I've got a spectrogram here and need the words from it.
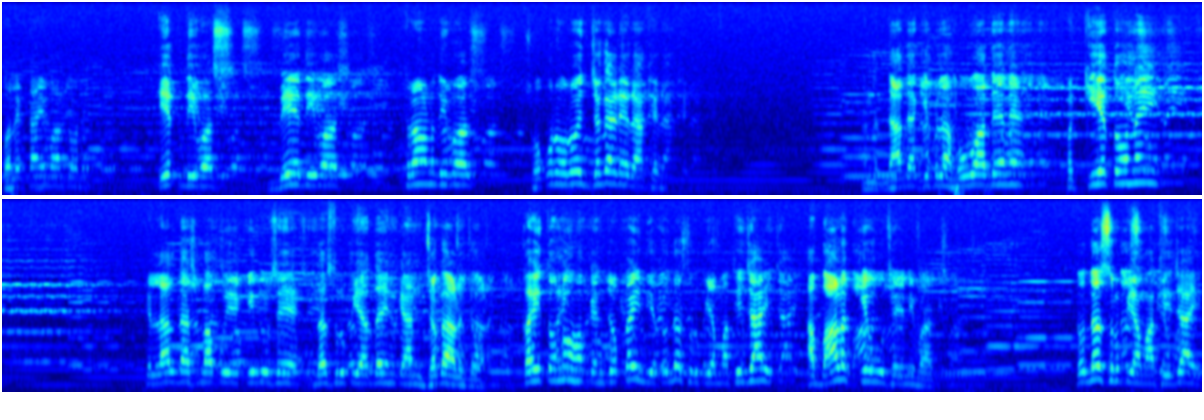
ભલે કાંઈ વાંધો નહીં. એક દિવસ, બે દિવસ, ત્રણ દિવસ છોકરો રોજ જગાડે રાખે. અને દાદા કે પેલા હોવા દે ને પણ કે તો નહીં કે લાલદાસ બાપુએ કીધું છે, દસ રૂપિયા દઈને કે આને જગાડજો. કઈ તો ન ને જો કહી દે તો દસ રૂપિયામાંથી જાય. આ બાળક કેવું છે એની વાત તો દસ રૂપિયામાંથી જાય.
